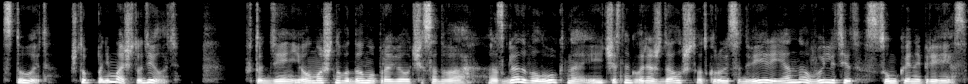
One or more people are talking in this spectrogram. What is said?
стоит, чтобы понимать, что делать. В тот день я у Машиного дома провел часа два, разглядывал окна и, честно говоря, ждал, что откроется дверь, и она вылетит с сумкой наперевес.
